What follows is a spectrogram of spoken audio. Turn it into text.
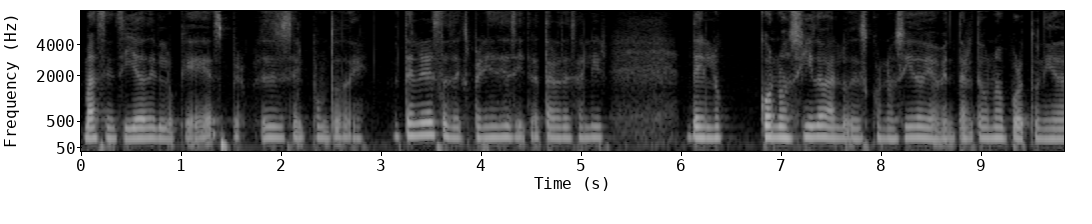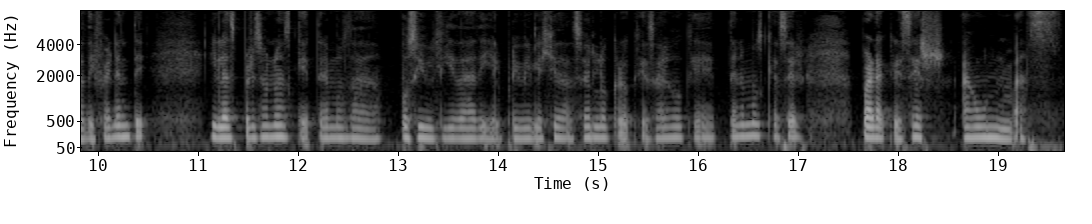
más sencillo de lo que es, pero pues ese es el punto de, de tener estas experiencias y tratar de salir de lo conocido a lo desconocido y aventarte una oportunidad diferente. Y las personas que tenemos la posibilidad y el privilegio de hacerlo, creo que es algo que tenemos que hacer para crecer aún más.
